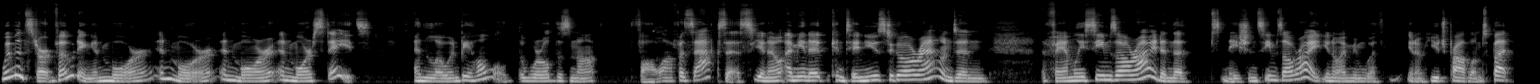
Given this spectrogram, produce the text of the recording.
women start voting in more and more and more and more states. And lo and behold, the world does not fall off its axis. You know, I mean, it continues to go around and the family seems all right and the nation seems all right you know i mean with you know huge problems. But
